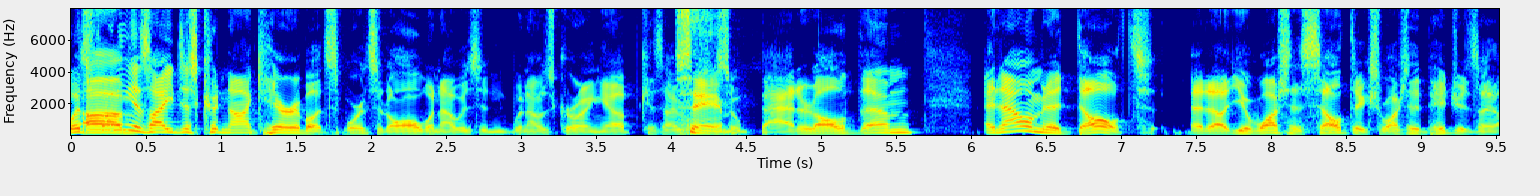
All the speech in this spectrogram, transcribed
What's Um, funny is I just could not care about sports at all when I was in when I was growing up because I was Same. so bad at all of them. And now I'm an adult, and uh, you're watching the Celtics, you're watching the Patriots. Like,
